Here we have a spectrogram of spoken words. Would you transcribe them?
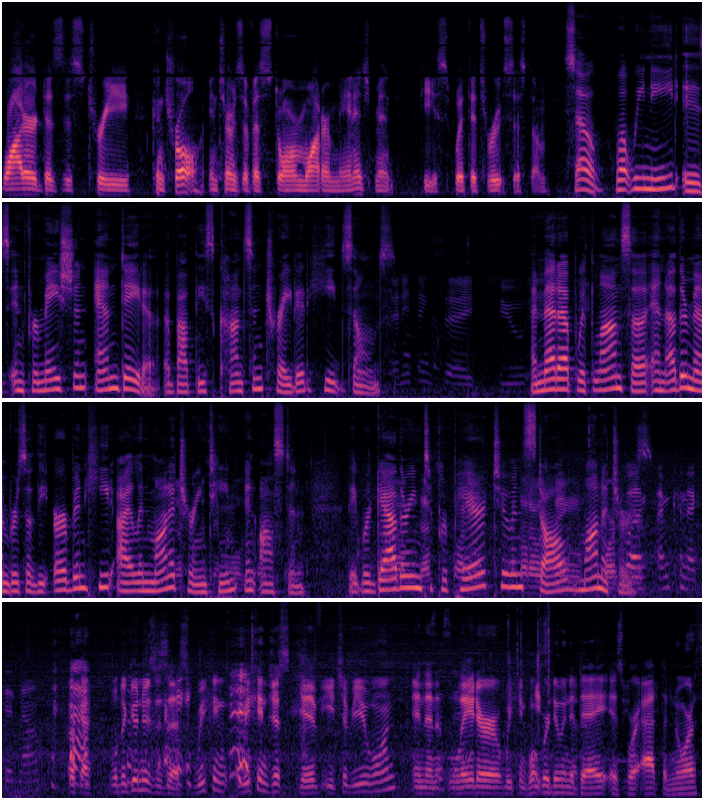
water does this tree control in terms of a stormwater management piece with its root system. So, what we need is information and data about these concentrated heat zones. I met up with Lanza and other members of the Urban Heat Island Monitoring Team in Austin. They were gathering to prepare to install monitors. I'm connected now. okay. Well, the good news is this: we can we can just give each of you one, and then later we can. What we're doing today is we're at the North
